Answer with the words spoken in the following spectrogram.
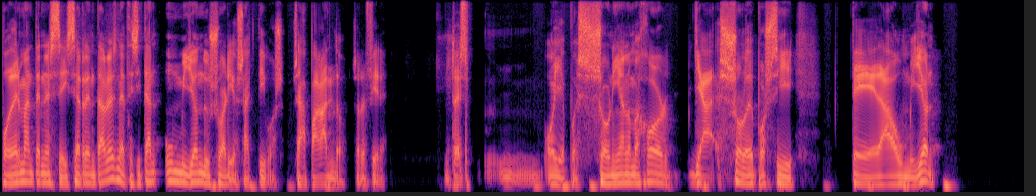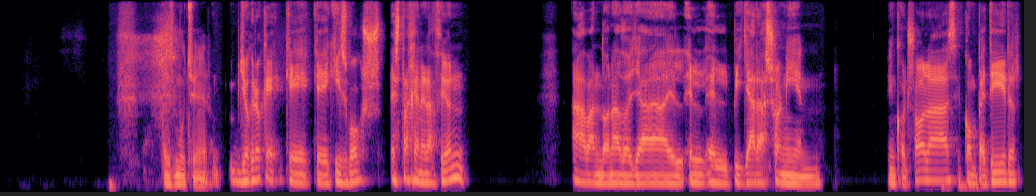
poder mantenerse y ser rentables, necesitan un millón de usuarios activos, o sea, pagando, se refiere. Entonces, mm, oye, pues Sony a lo mejor ya solo de por sí te da un millón. Es mucho dinero. yo creo que, que- que Xbox, esta generación, ha abandonado ya el, el- pillar a Sony en, en consolas, competir.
